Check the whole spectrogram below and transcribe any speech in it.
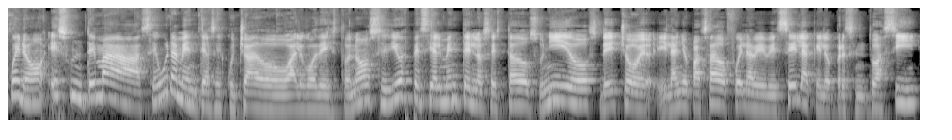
Bueno, es un tema, seguramente has escuchado algo de esto, ¿no? Se dio especialmente en los Estados Unidos, de hecho el año pasado fue la BBC la que lo presentó así.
